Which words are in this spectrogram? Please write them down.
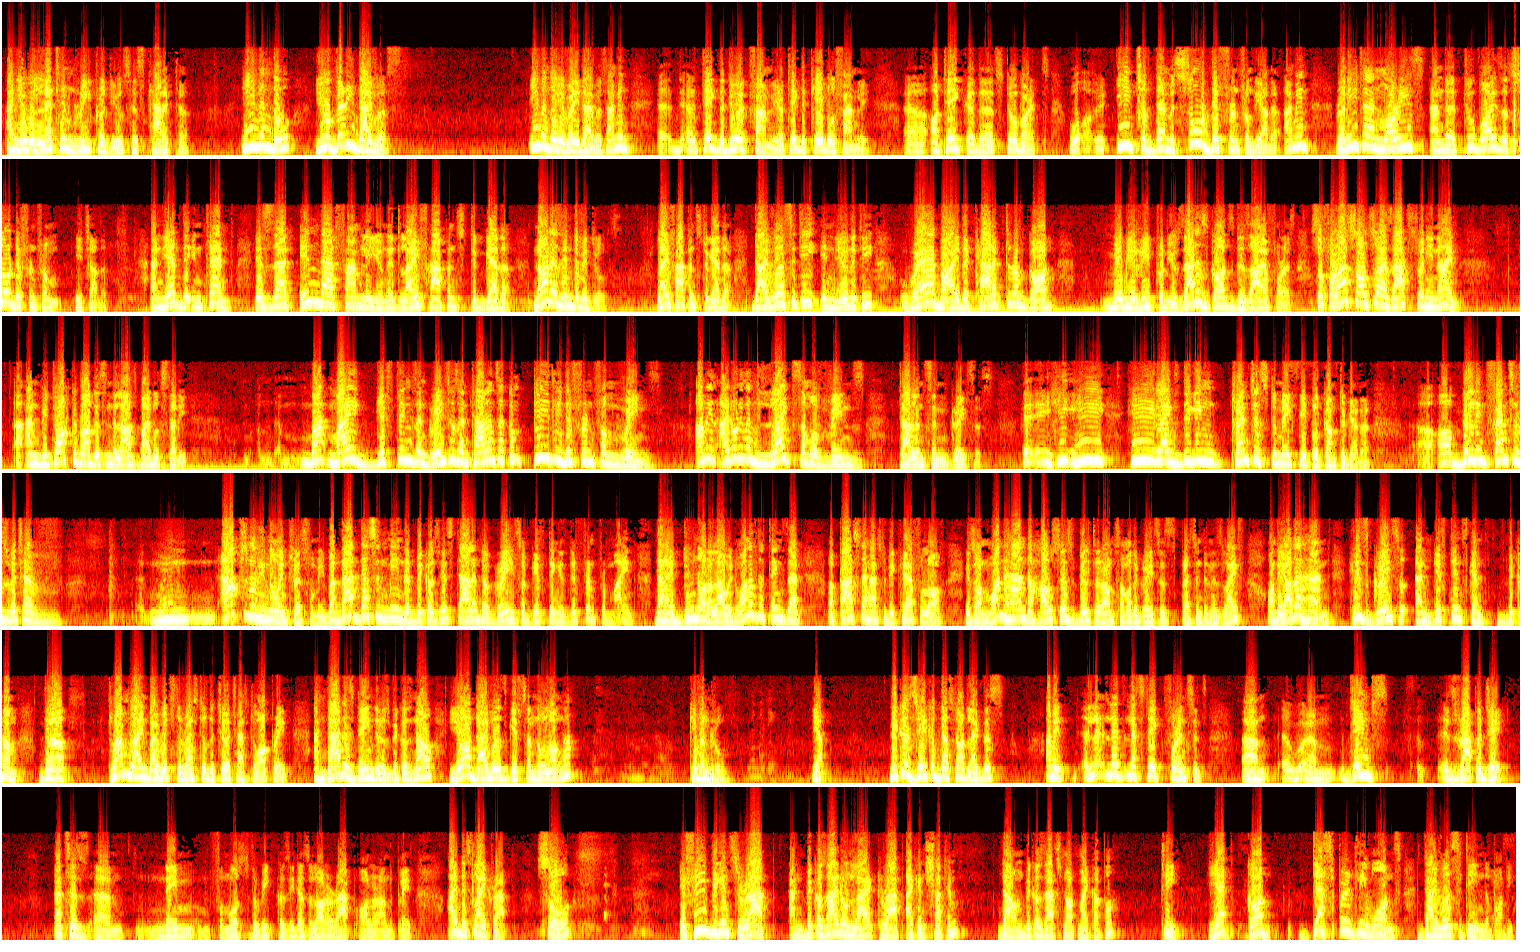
and you will let Him reproduce His character even though you're very diverse. Even though you're very diverse. I mean, uh, uh, take the Dueck family or take the Cable family uh, or take uh, the Stobarts. Each of them is so different from the other. I mean, Ranita and Maurice and the two boys are so different from each other. And yet the intent is that in that family unit, life happens together, not as individuals. Life happens together. Diversity in unity, whereby the character of God may be reproduced. That is God's desire for us. So for us also as Acts 29, uh, and we talked about this in the last Bible study, my, my giftings and graces and talents are completely different from Wayne's. I mean, I don't even like some of Wayne's talents and graces. Uh, he, he, he likes digging trenches to make people come together, uh, or building fences which have Mm, absolutely no interest for me. But that doesn't mean that because his talent or grace or gifting is different from mine, that I do not allow it. One of the things that a pastor has to be careful of is on one hand, the house is built around some of the graces present in his life. On the other hand, his grace and giftings can become the plumb line by which the rest of the church has to operate. And that is dangerous because now your diverse gifts are no longer given room. Limiting. Yeah. Because Jacob does not like this, I mean, let, let, let's take, for instance, um, uh, um, James is Rapper J. That's his um, name for most of the week because he does a lot of rap all around the place. I dislike rap. So, if he begins to rap, and because I don't like rap, I can shut him down because that's not my cup of tea. Yet, God desperately wants diversity in the body.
